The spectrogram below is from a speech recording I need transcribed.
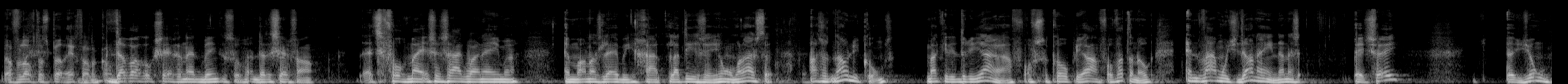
Dan verloopt dat spel echt alle kanten. Dat wou ik ook zeggen, net of- Dat ik zeg van, het, volgens mij is een zaakwaarnemer. En man als Leby gaat, laat die zeggen, jongen, maar luister. Als het nou niet komt, maak je de drie jaar af. Of ze kopen je af, of wat dan ook. En waar moet je dan heen? Dan is PSV, eh, Jong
